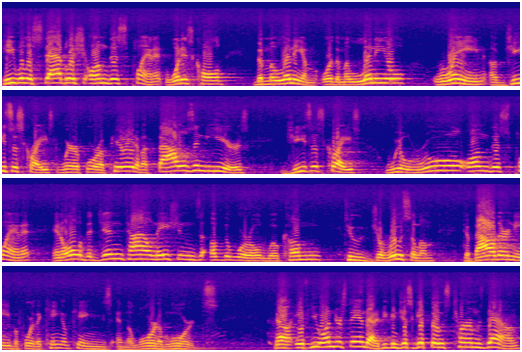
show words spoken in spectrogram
he will establish on this planet what is called the millennium or the millennial reign of Jesus Christ, where for a period of a thousand years, Jesus Christ will rule on this planet and all of the Gentile nations of the world will come to Jerusalem to bow their knee before the King of Kings and the Lord of Lords. Now, if you understand that, if you can just get those terms down,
